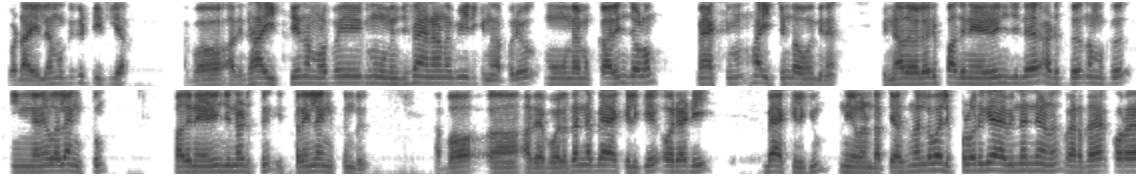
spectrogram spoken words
അപ്പോൾ ഡൈൽ നമുക്ക് കിട്ടിയിട്ടില്ല. അപ്പോൾ അതിന്റെ ഹൈറ്റ് നമ്മളിപ്പോൾ ഈ മൂന്നിഞ്ച് ഫാനാണ് ഇപ്പോൾ ഇരിക്കുന്നത്. അപ്പോൾ ഒരു മൂന്നേ മുക്കാൽ ഇഞ്ചോളം മാക്സിമം ഹൈറ്റ് ഉണ്ടാവും ഇതിന്. പിന്നെ അതേപോലെ ഒരു പതിനേഴ് ഇഞ്ചിന്റെ അടുത്ത് നമുക്ക് ഇങ്ങനെയുള്ള ലെങ്ത്തും പതിനേഴ് ഇഞ്ചിന്റെ അടുത്ത് ഇത്രയും ലെങ്ത് ഉണ്ട്. അപ്പോൾ അതേപോലെ തന്നെ ബാക്കിലേക്ക് ഒരടി ബാക്കിലേക്കും നീളമുണ്ട് അത്യാവശ്യം നല്ല വലിപ്പമുള്ള ഒരു ക്യാബിൻ തന്നെയാണ്. വെറുതെ കുറെ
